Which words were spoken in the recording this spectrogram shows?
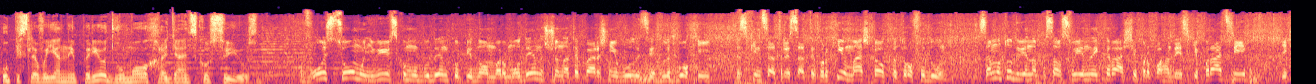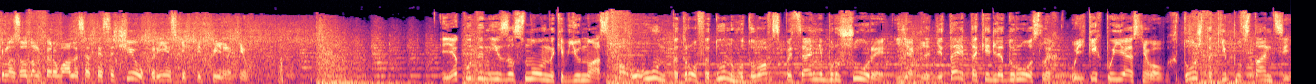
у післявоєнний період в умовах радянського союзу. В ось цьому львівському будинку під номером 1, що на теперішній вулиці Глибокій з кінця 30-х років мешкав Петро Федун. Саме тут він написав свої найкращі пропагандистські праці, якими згодом керувалися тисячі українських підпільників. Як один із засновників юнацтва ОУН, Петро Федун готував спеціальні брошури як для дітей, так і для дорослих, у яких пояснював, хто ж такі повстанці.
